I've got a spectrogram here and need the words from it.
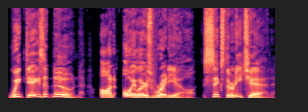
Weekdays at noon on Oilers Radio, 630 CHED.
